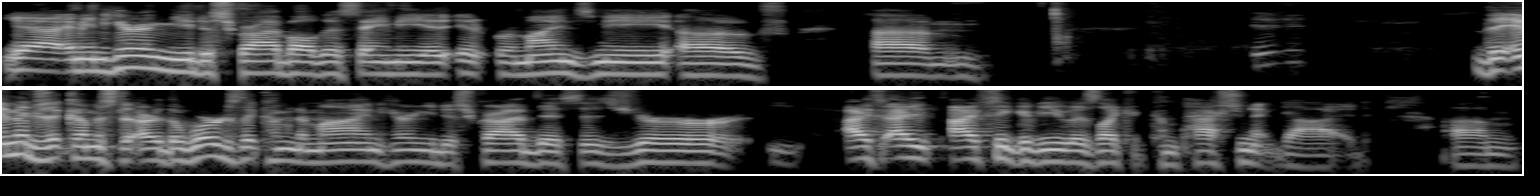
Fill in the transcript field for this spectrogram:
Yeah. I mean, hearing you describe all this, Amy, it, it reminds me of um, the image that comes to or the words that come to mind hearing you describe this is your I, I, I think of you as like a compassionate guide, um,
